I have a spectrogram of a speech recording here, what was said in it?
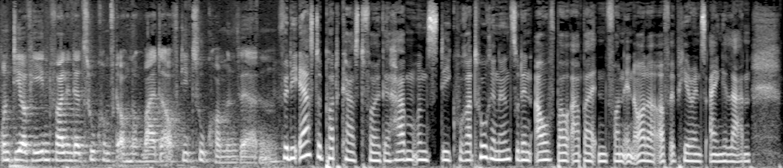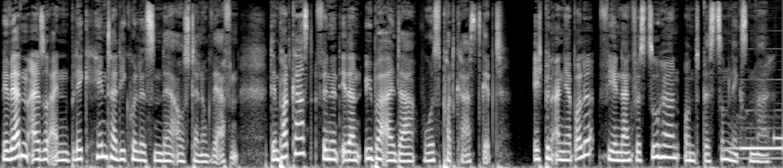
und die auf jeden Fall in der Zukunft auch noch weiter auf die zukommen werden. Für die erste Podcast-Folge haben uns die Kuratorinnen zu den Aufbauarbeiten von In Order of Appearance eingeladen. Wir werden also einen Blick hinter die Kulissen der Ausstellung werfen. Den Podcast findet ihr dann überall da, wo es Podcasts gibt. Ich bin Anja Bolle, vielen Dank fürs Zuhören und bis zum nächsten Mal.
